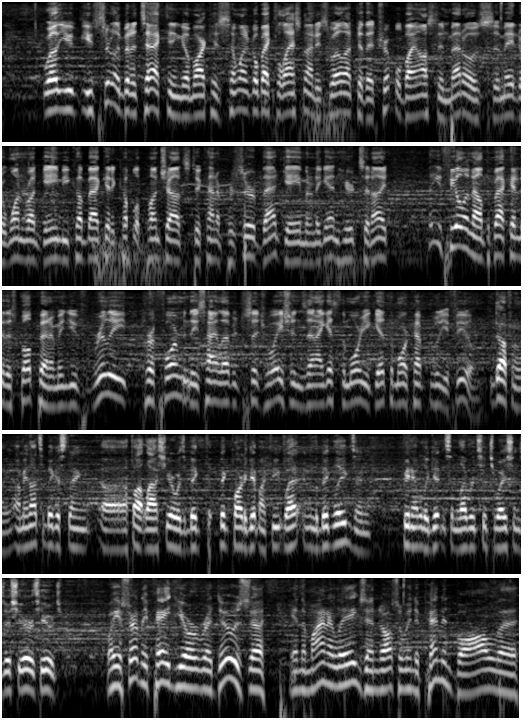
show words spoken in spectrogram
Well, you, you've certainly been attacking, uh, Marcus. I want to go back to last night as well. After that triple by Austin Meadows uh, made it a one run game, you come back, get a couple of punch outs to kind of preserve that game. And again, here tonight, how are you feeling out the back end of this bullpen? I mean, you've really performed in these high leverage situations, and I guess the more you get, the more comfortable you feel. Definitely. I mean, that's the biggest thing. Uh, I thought last year was a big, big part to get my feet wet in the big leagues, and being able to get in some leverage situations this year is huge. Well, you certainly paid your uh, dues uh, in the minor leagues and also independent ball. Uh,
